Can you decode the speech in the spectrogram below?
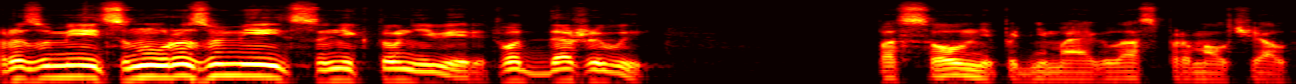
Разумеется, ну, разумеется, никто не верит. Вот даже вы. Посол, не поднимая глаз, промолчал.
